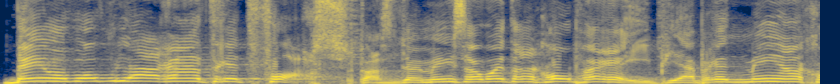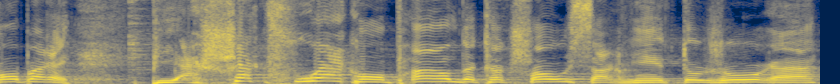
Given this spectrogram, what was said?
ben on va vous la rentrer de force, parce que demain, ça va être encore pareil, puis après-demain, encore pareil. Puis à chaque fois qu'on parle de quelque chose, ça revient toujours à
